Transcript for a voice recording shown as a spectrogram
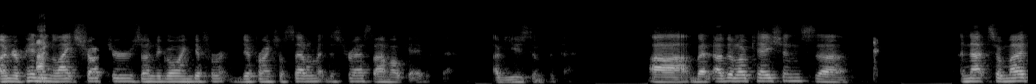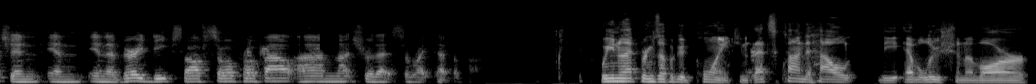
Underpinning light structures undergoing different differential settlement distress, I'm okay with that. I've used them for that. Uh, but other locations, uh, not so much. And in, in a very deep soft soil profile, I'm not sure that's the right type of pot. Well, you know, that brings up a good point. You know, that's kind of how the evolution of our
